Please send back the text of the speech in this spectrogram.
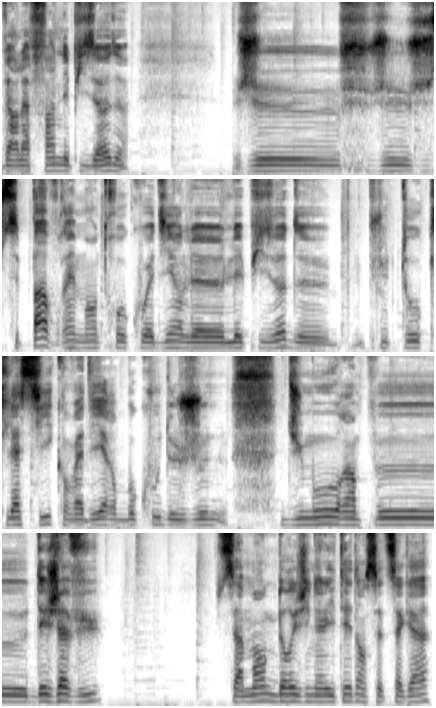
vers la fin de l'épisode. Je, je, je sais pas vraiment trop quoi dire. L'épisode euh, plutôt classique, on va dire, beaucoup de jeux d'humour un peu déjà vu. Ça manque d'originalité dans cette saga.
